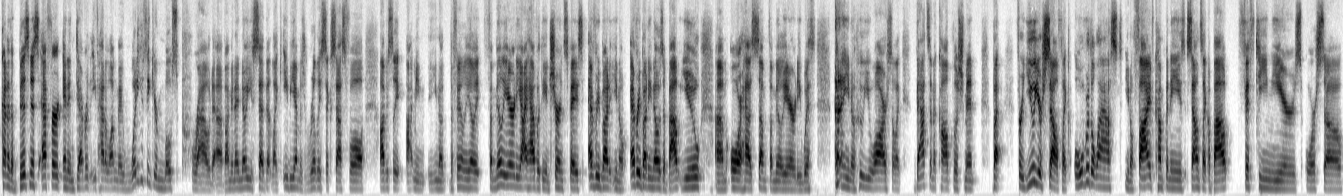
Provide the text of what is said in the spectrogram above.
kind of the business effort and endeavor that you've had along the way, what do you think you're most proud of? I mean, I know you said that like EBM is really successful. Obviously, I mean, you know, the familiarity, familiarity I have with the insurance space, everybody, you know, everybody knows about you um, or has some familiarity with, you know, who you are. So like that's an accomplishment, but for you yourself, like over the last, you know, five companies, sounds like about 15 years or so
